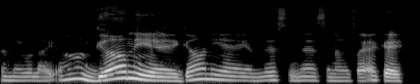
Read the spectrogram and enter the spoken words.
and they were like, "Oh, Garnier, Garnier, and this and this." And I was like, "Okay,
